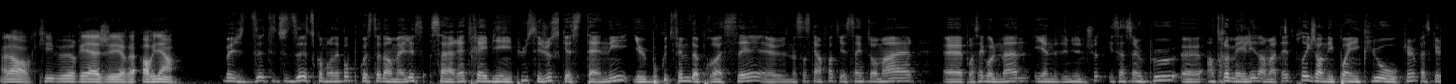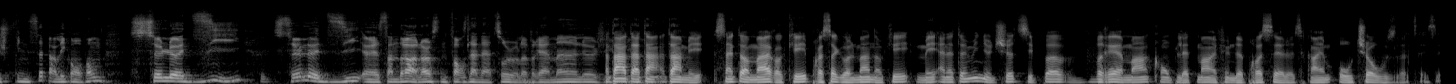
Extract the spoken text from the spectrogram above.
Alors, qui veut réagir? Orient. Ben, je disais, tu tu disais, tu comprenais pas pourquoi c'était dans ma liste. Ça aurait très bien pu. C'est juste que cette année, il y a eu beaucoup de films de procès. Euh, ne serait-ce qu'en France, il y a Saint-Omer, euh, Procès Goldman et Anatomie d'une chute. Et ça s'est un peu euh, entremêlé dans ma tête. C'est pour ça que j'en ai pas inclus aucun parce que je finissais par les confondre. Cela dit, cela dit, euh, Sandra Haller, c'est une force de la nature, là, vraiment. Là, Attends, attends, attends, mais Saint-Omer, OK, procès Goldman, OK, mais Anatomie d'une chute, c'est pas vraiment complètement un film de procès, là. c'est quand même autre chose. Là, c'est-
